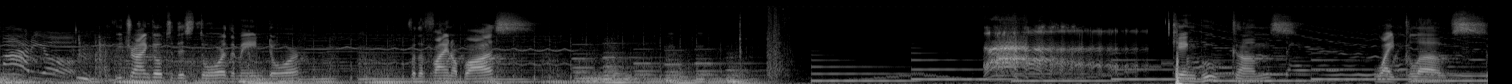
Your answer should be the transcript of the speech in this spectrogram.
Mario. If you try and go to this door, the main door, for the final boss. King Boo comes. White gloves.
